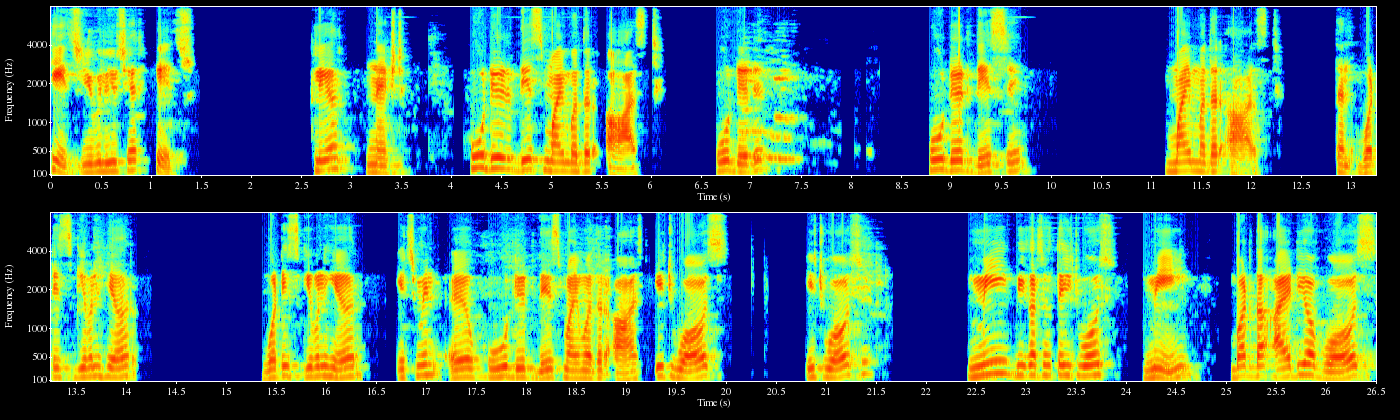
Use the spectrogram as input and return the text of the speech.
his you will use here his clear? Next. Who did this my mother asked. Who did? Who did this my mother asked. Then what is given here? What is given here? It means uh, who did this my mother asked. It was it was me. Because it was me. But the idea was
